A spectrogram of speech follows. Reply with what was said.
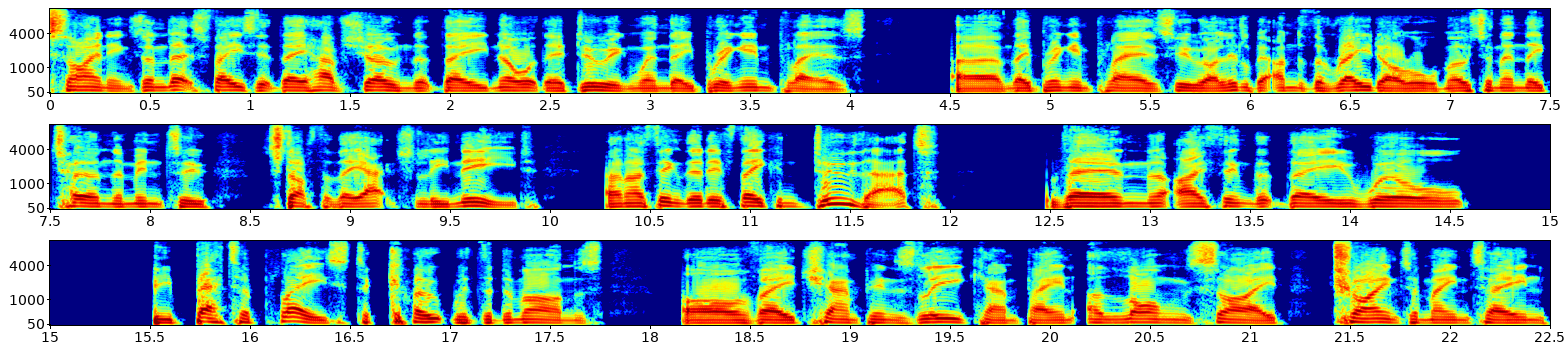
signings, and let's face it, they have shown that they know what they're doing when they bring in players. Um, they bring in players who are a little bit under the radar almost, and then they turn them into stuff that they actually need. And I think that if they can do that, then I think that they will be better placed to cope with the demands of a Champions League campaign alongside trying to maintain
